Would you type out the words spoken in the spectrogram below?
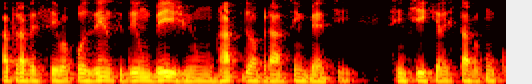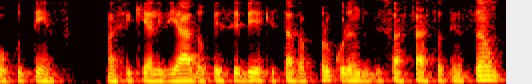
Atravessei o aposento e dei um beijo e um rápido abraço em Betty. Senti que ela estava com o corpo tenso mas fiquei aliviado ao perceber que estava procurando disfarçar sua atenção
